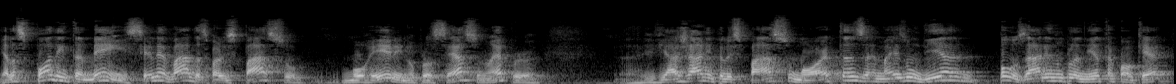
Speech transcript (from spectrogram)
Elas podem também ser levadas para o espaço, morrerem no processo, não é? Por eh, viajarem pelo espaço mortas, é mas um dia pousarem num planeta qualquer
